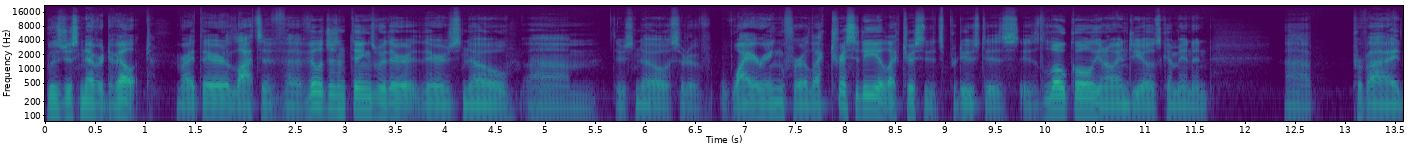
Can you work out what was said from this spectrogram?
was just never developed. Right there are lots of uh, villages and things where there there's no um, there's no sort of wiring for electricity. Electricity that's produced is is local. You know, NGOs come in and uh, provide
